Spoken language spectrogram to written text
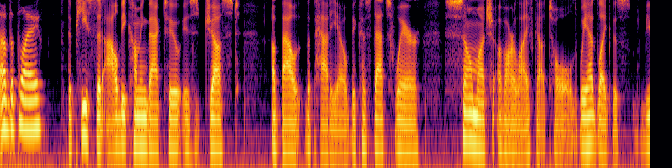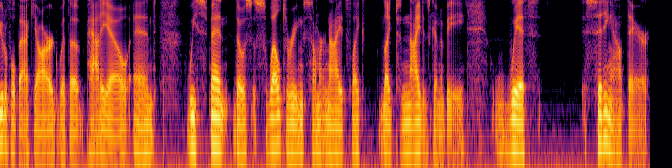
of the play? The piece that I'll be coming back to is just about the patio because that's where so much of our life got told. We had like this beautiful backyard with a patio, and we spent those sweltering summer nights, like like tonight is going to be, with sitting out there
